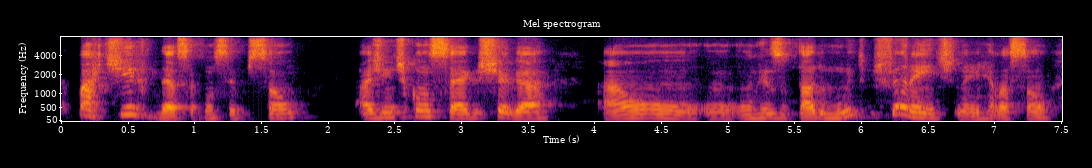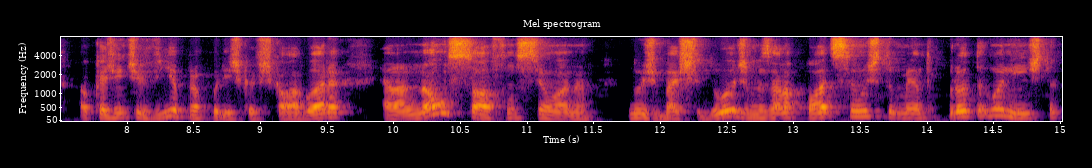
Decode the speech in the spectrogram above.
a partir dessa concepção, a gente consegue chegar a um, um, um resultado muito diferente né, em relação ao que a gente via para a política fiscal. Agora, ela não só funciona nos bastidores, mas ela pode ser um instrumento protagonista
